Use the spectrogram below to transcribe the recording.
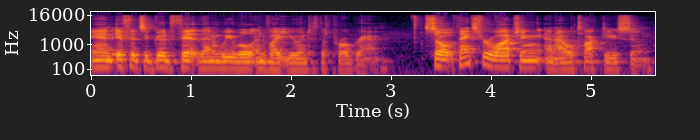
and if it's a good fit, then we will invite you into the program. So thanks for watching, and I will talk to you soon.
